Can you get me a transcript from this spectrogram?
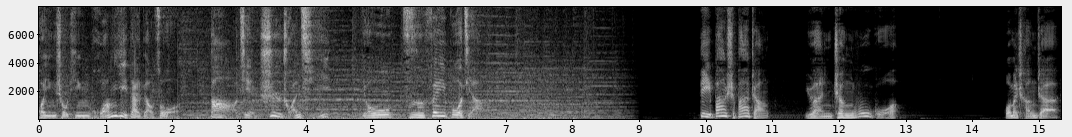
欢迎收听黄奕代表作《大剑师传奇》，由子飞播讲。第八十八章：远征巫国。我们乘着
